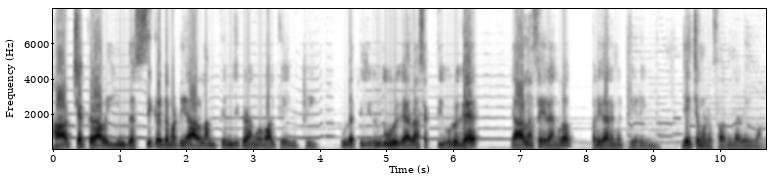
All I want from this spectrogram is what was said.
ஹார்ட் சக்கராவை இந்த சீக்கிரட்டை மட்டும் யாரெல்லாம் தெரிஞ்சுக்கிறாங்களோ வாழ்க்கையில் வெற்றி. உள்ளத்தில் இருந்து உருக அதான் சக்தி உருக. யாரெல்லாம் செய்கிறாங்களோ பரிகாரம் வெற்றி அடையும். ஜெயிச்சவங்களோட ஃபார்முலாவே இதுதான்.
